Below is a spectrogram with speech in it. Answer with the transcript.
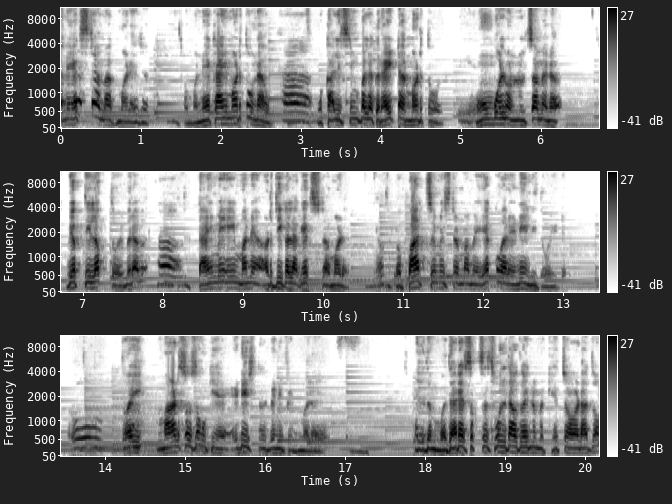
અને એક્સ્ટ્રા માર્ક મળે છે. તો મને કાંઈ મળતું ના હું. ખાલી સિમ્પલ એક રાઇટર મળતો હોય. હું બોલો સામે વ્યક્તિ લખતો હોય બરાબર? ટાઈમે મને અડધી કલાક એક્સ્ટ્રા મળે. તો પાંચ સેમેસ્ટરમાં મેં એક એકવાર નહીં લીધો હોય. તો એ માણસો શું કે એડિશનલ બેનિફિટ મળે. એટલે તમે વધારે સક્સેસફુલ થાવ તો એને મેં ખેંચવાવાળા તો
